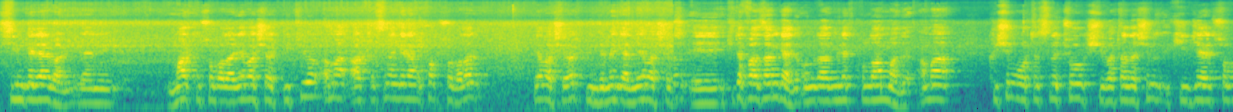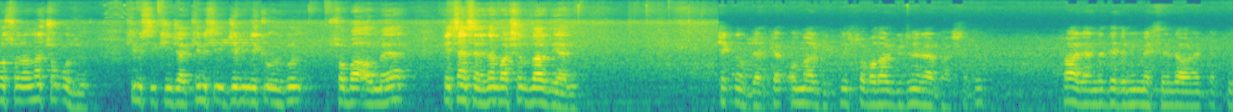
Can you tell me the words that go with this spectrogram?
Simgeler var. Yani marka sobalar yavaş yavaş bitiyor ama arkasından gelen ufak sobalar yavaş yavaş gündeme gelmeye başladı. Ee, iki defa zam geldi. Onu da millet kullanmadı. Ama kışın ortasında çoğu kişi vatandaşımız ikinci el soba soranlar çok oluyor. Kimisi ikinci el, kimisi cebindeki uygun soba almaya geçen seneden başladılardı yani. Teknob derken onlar bitti, sobalar güdüneler başladı. Halen de dedemin mesleğine devam etmekte.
